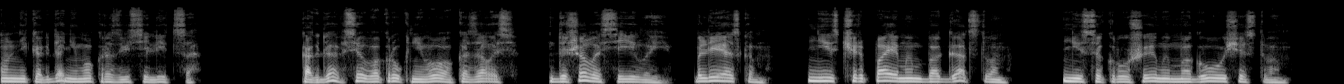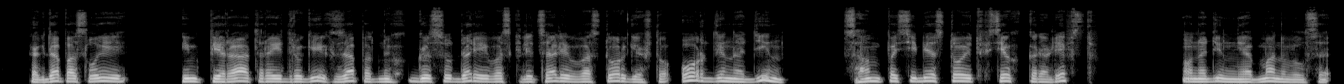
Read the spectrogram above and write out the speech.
Он никогда не мог развеселиться. Когда все вокруг него, казалось, дышало силой, блеском, неисчерпаемым богатством, несокрушимым могуществом. Когда послы императора и других западных государей восклицали в восторге, что орден один сам по себе стоит всех королевств, он один не обманывался,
